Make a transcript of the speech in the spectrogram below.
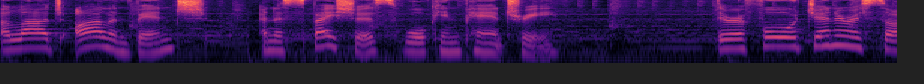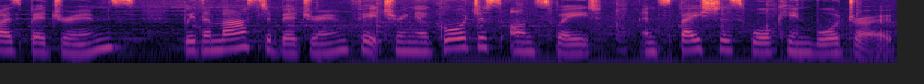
a large island bench, and a spacious walk in pantry. There are four generous sized bedrooms, with a master bedroom featuring a gorgeous ensuite and spacious walk in wardrobe.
